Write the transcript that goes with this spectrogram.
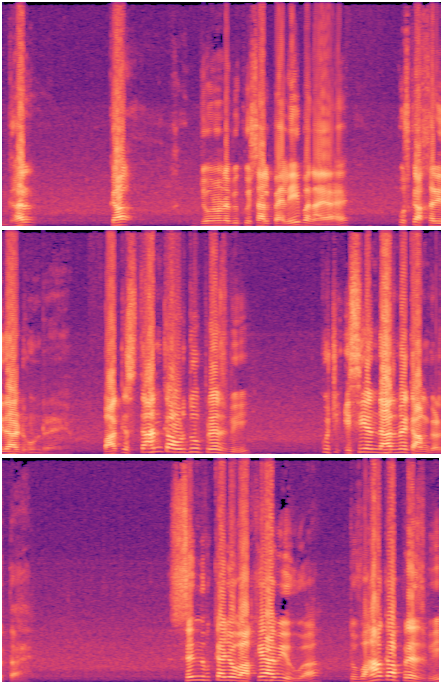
घर का, जो उन्होंने अभी कुछ साल पहले ही बनाया है, उसका ख़रीदार ढूंढ रहे हैं। पाकिस्तान का उर्दू प्रेस भी कुछ इसी अंदाज में काम करता है। सिंध का जो वाक़ अभी हुआ तो वहाँ का प्रेस भी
